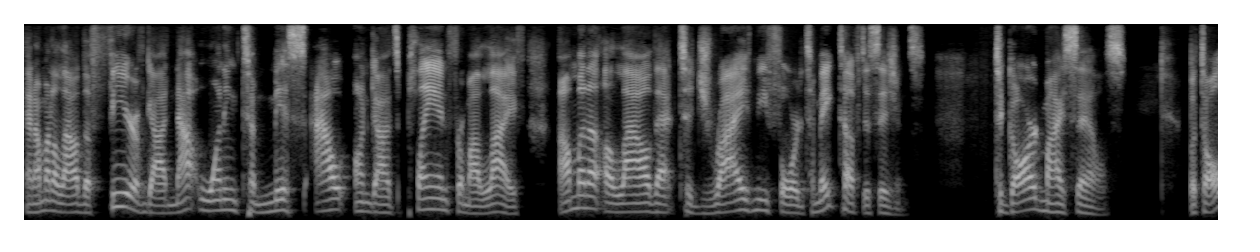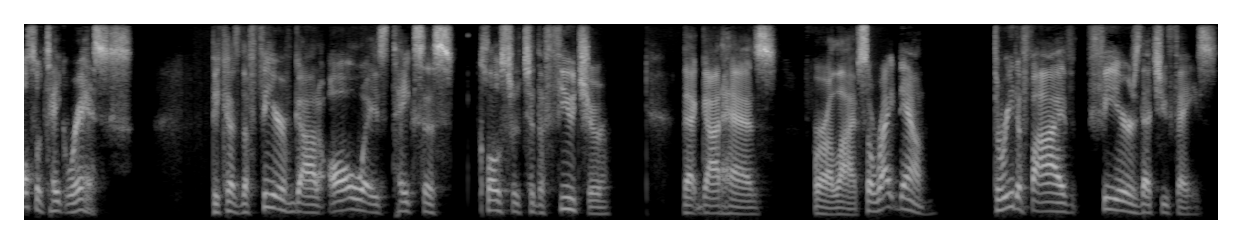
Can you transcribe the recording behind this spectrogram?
And I'm going to allow the fear of God, not wanting to miss out on God's plan for my life. I'm going to allow that to drive me forward to make tough decisions, to guard my cells, but to also take risks because the fear of God always takes us closer to the future that God has for our lives. So write down three to five fears that you face.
